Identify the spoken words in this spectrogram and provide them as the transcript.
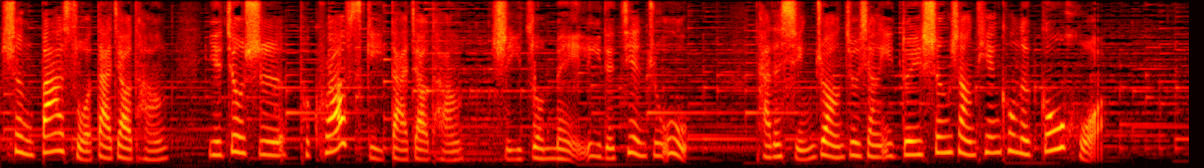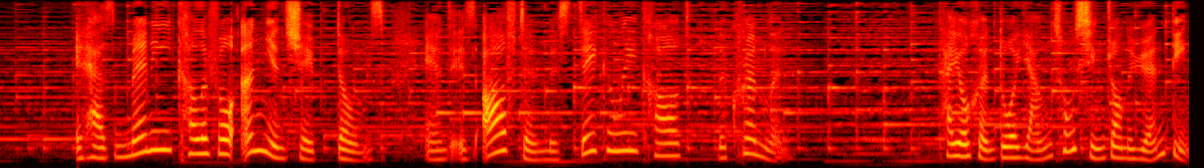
圣巴索大教堂，也就是 Pokrovsky 大教堂，是一座美丽的建筑物。它的形状就像一堆升上天空的篝火。It has many colorful onion-shaped domes and is often mistakenly called the Kremlin. 它有很多洋葱形状的圆顶，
